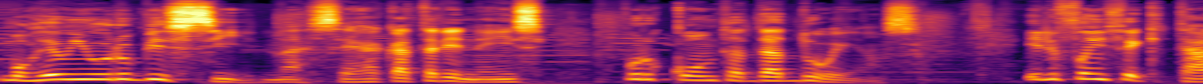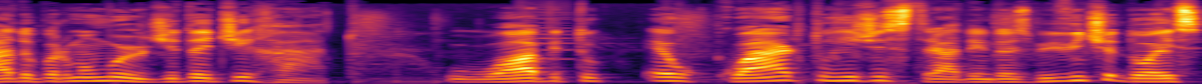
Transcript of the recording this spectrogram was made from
morreu em Urubici, na Serra Catarinense, por conta da doença. Ele foi infectado por uma mordida de rato. O óbito é o quarto registrado em 2022,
